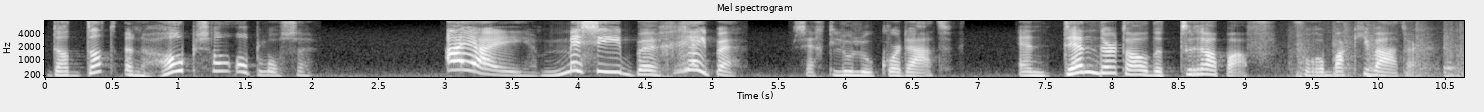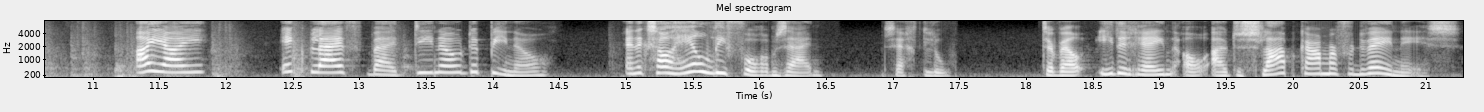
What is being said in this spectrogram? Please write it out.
dat dat een hoop zal oplossen. Ai ai, missie begrepen, zegt Lulu kordaat en dendert al de trap af voor een bakje water. Ai ai, ik blijf bij Dino de Pino. En ik zal heel lief voor hem zijn, zegt Lou, terwijl iedereen al uit de slaapkamer verdwenen is.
